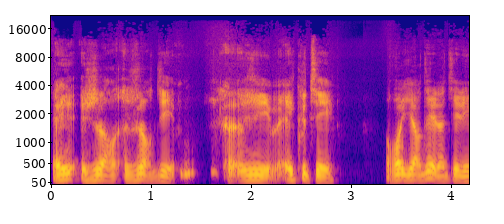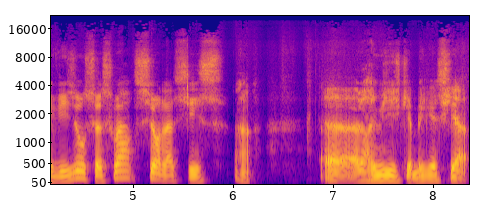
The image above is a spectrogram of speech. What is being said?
et je leur, je euh, je dis, écoutez, regardez la télévision ce soir sur la 6. hein. Euh, alors, ils me disent, mais qu'est-ce qu'il y a?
